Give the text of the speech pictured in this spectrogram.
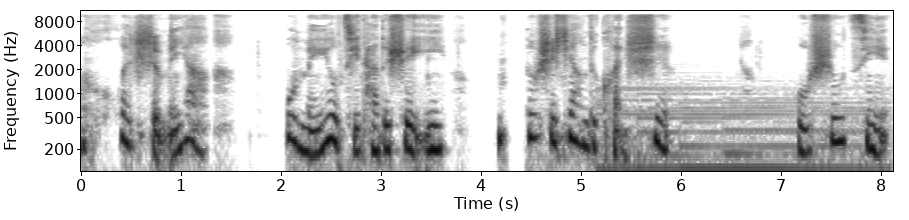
换什么呀？我没有其他的睡衣，都是这样的款式。胡书记，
